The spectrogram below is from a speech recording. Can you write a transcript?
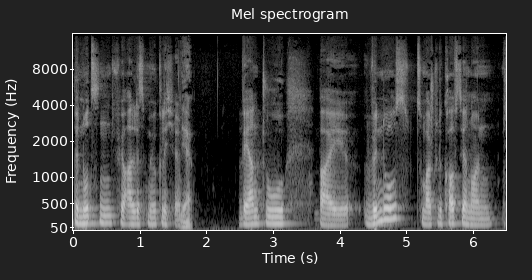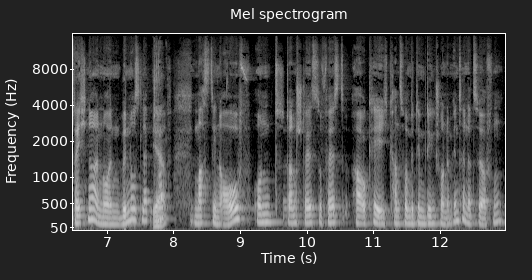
benutzen für alles Mögliche. Ja. Während du bei Windows, zum Beispiel du kaufst dir einen neuen Rechner, einen neuen Windows-Laptop, ja. machst den auf und dann stellst du fest, ah, okay, ich kann zwar mit dem Ding schon im Internet surfen,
